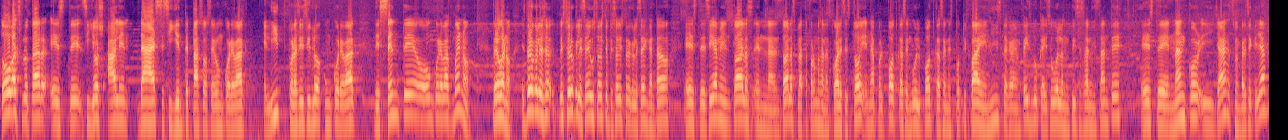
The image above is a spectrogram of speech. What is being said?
Todo va a explotar este, si Josh Allen da ese siguiente paso a ser un coreback elite, por así decirlo, un coreback decente o un coreback bueno. Pero bueno, espero que les, espero que les haya gustado este episodio, espero que les haya encantado. Este, síganme en todas las, en, todas las plataformas en las cuales estoy, en Apple Podcast, en Google Podcast, en Spotify, en Instagram, en Facebook, ahí subo las noticias al instante. Este, en Anchor y ya, me parece que ya.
